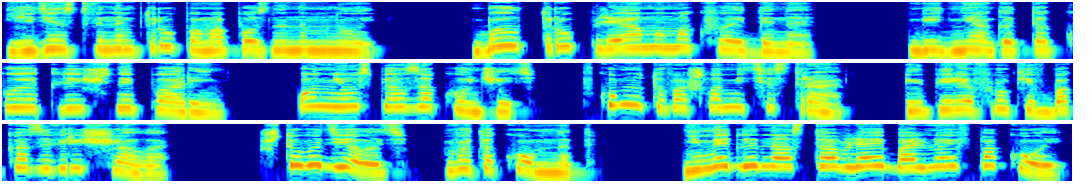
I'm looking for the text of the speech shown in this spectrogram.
единственным трупом, опознанным мной, был труп Лиама Макфейдена. Бедняга, такой отличный парень. Он не успел закончить. В комнату вошла медсестра и, уперев руки в бока, заверещала. «Что вы делать в этой комнат? Немедленно оставляй больной в покой.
